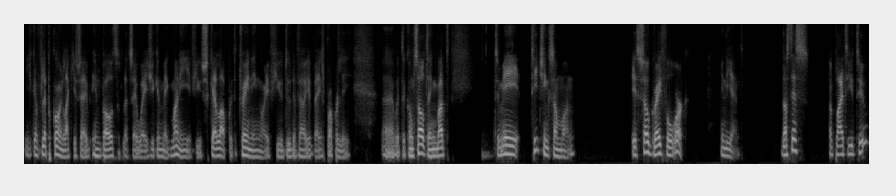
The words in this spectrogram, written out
You can flip a coin, like you say, in both, let's say, ways. You can make money if you scale up with the training or if you do the value base properly uh, with the consulting. But to me, teaching someone is so grateful work in the end. Does this apply to you too?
